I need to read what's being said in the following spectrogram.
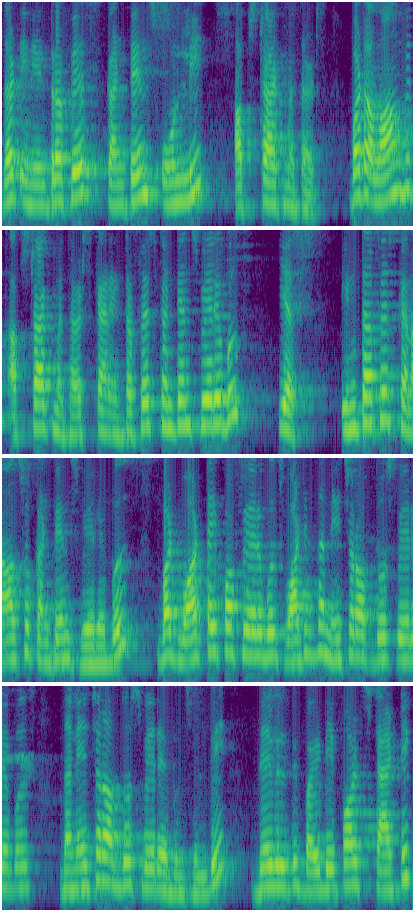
that in interface contains only abstract methods. But along with abstract methods can interface contains variables? Yes. Interface can also contains variables. But what type of variables? What is the nature of those variables? The nature of those variables will be they will be by default static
